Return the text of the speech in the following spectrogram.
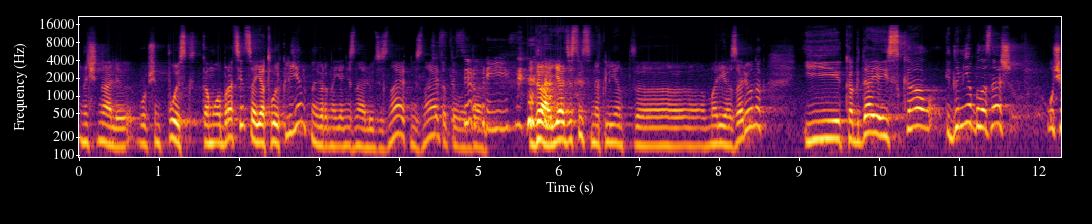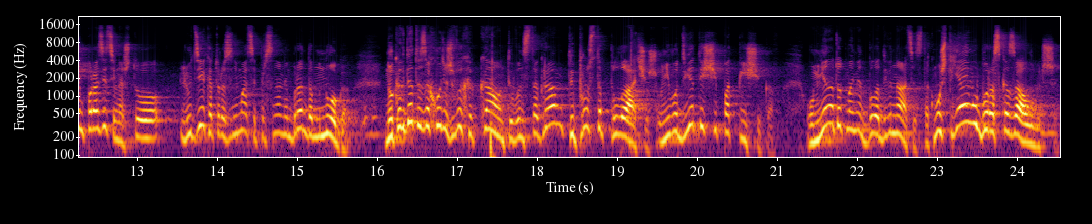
начинали, в общем, поиск, к кому обратиться, я твой клиент, наверное, я не знаю, люди знают, не знают Сейчас этого. Сюрприз. Да. да, я действительно клиент э, Марии Озаренок. И когда я искал, и для меня было, знаешь, очень поразительно, что людей, которые занимаются персональным брендом, много. Но когда ты заходишь в их аккаунты в Инстаграм, ты просто плачешь. У него 2000 подписчиков. У меня на тот момент было 12. Так может, я ему бы рассказал лучше.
